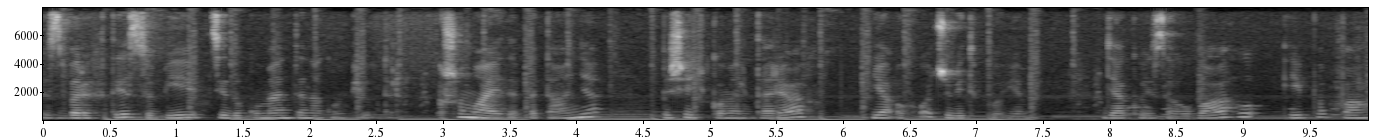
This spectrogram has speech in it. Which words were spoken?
зберегти собі ці документи на комп'ютер. Якщо маєте питання, пишіть в коментарях, я охоче відповім. Дякую за увагу і па-па!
